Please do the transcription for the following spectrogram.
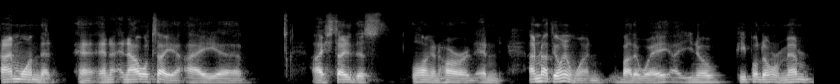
I'm one that, and and I will tell you, I uh, I studied this long and hard. And I'm not the only one, by the way. Uh, you know, people don't remember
